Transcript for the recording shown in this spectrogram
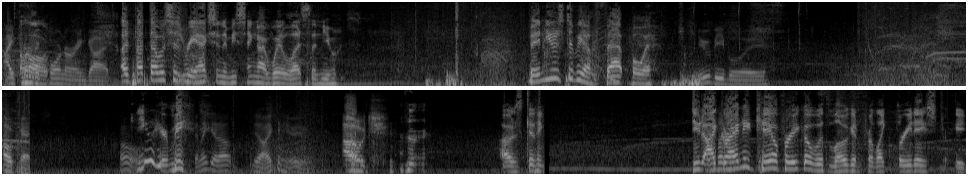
I turned Oh. a corner and got. I thought that was his reaction to me saying I weigh less than you. Ben used to be a fat boy. Newbie boy. Okay. Oh. Can you hear me? Can I get out? Yeah, I can hear you. Ouch! I was kidding. Dude, I It's like- grinded Cayo Perico with Logan for like three days straight.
